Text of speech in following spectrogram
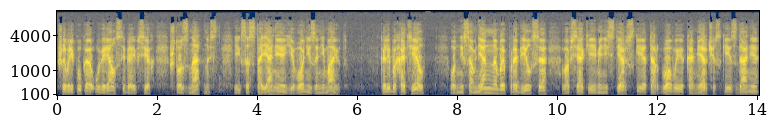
Шеврикука уверял себя и всех, что знатность и состояние его не занимают. Коли бы хотел, он, несомненно, бы пробился во всякие министерские, торговые, коммерческие здания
